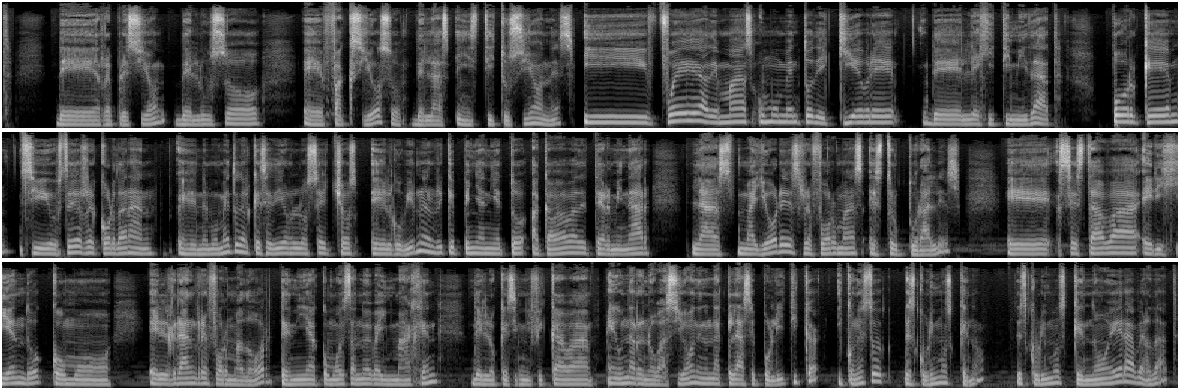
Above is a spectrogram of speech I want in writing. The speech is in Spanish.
de represión del uso eh, faccioso de las instituciones y fue además un momento de quiebre de legitimidad porque si ustedes recordarán, en el momento en el que se dieron los hechos, el gobierno de Enrique Peña Nieto acababa de terminar las mayores reformas estructurales, eh, se estaba erigiendo como el gran reformador, tenía como esta nueva imagen de lo que significaba eh, una renovación en una clase política y con esto descubrimos que no, descubrimos que no era verdad.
